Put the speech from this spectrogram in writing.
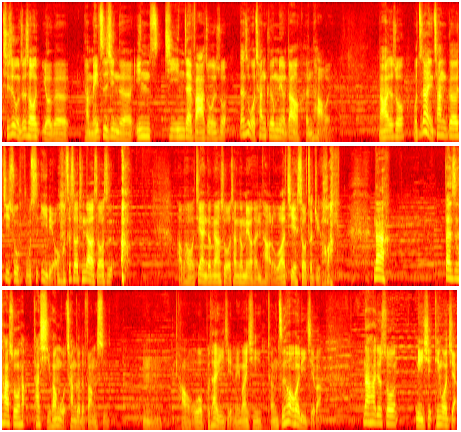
其实我这时候有个啊没自信的因基因在发作，就说，但是我唱歌没有到很好诶。然后他就说，我知道你唱歌技术不是一流。我这时候听到的时候是，好吧，我既然都跟他说我唱歌没有很好了，我要接受这句话。那，但是他说他他喜欢我唱歌的方式，嗯。好，我不太理解，没关系，可能之后会理解吧。那他就说：“你先听我讲，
